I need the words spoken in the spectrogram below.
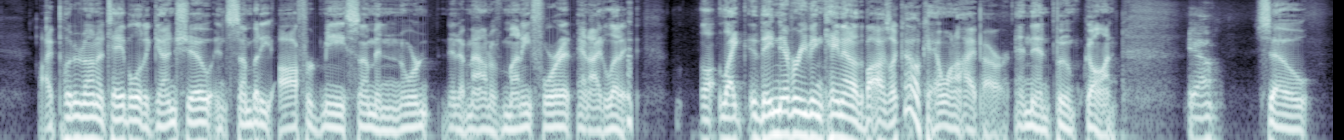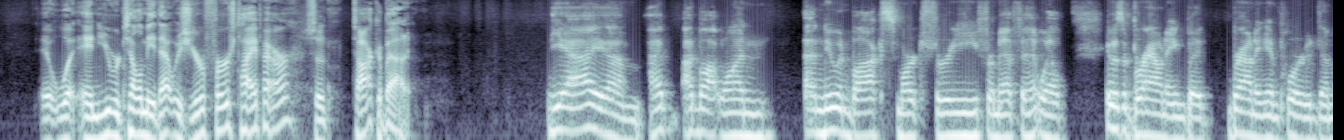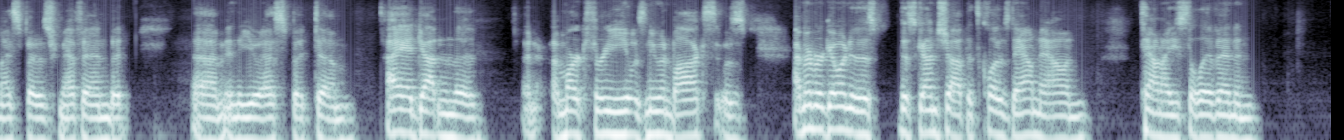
I put it on a table at a gun show and somebody offered me some inordinate amount of money for it and I let it like they never even came out of the box. I was like, oh, okay, I want a high power. And then boom, gone. Yeah. So it what and you were telling me that was your first high power. So talk about it. Yeah, I um I I bought one a new in box Mark III from FN. Well, it was a Browning, but Browning imported them, I suppose, from FN, but um, in the US. But um, I had gotten the a Mark III. It was new in box. It was. I remember going to this this gun shop that's closed down now in town I used to live in, and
